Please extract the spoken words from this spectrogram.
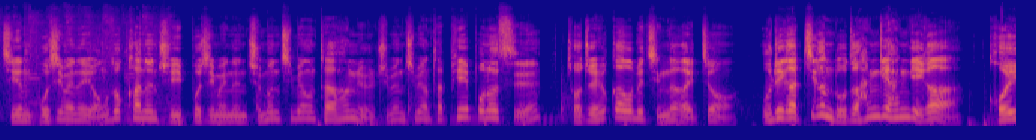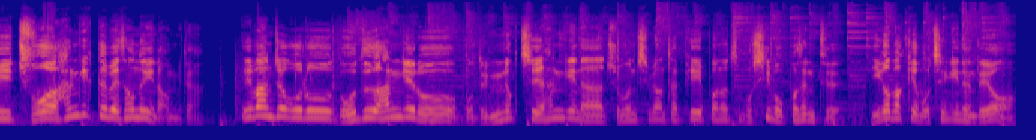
지금 보시면은 영속하는 주입 보시면은 주문 치명타 확률, 주문 치명타 피해 보너스, 저주의 효과 범위 증가가 있죠. 우리가 찍은 노드 한 개 한 개가 거의 주어 한 개급의 성능이 나옵니다. 일반적으로 노드 한 개로 뭐 능력치 한 개나 주문 치명타 피해 보너스 뭐 15% 이거밖에 못 챙기는데요.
